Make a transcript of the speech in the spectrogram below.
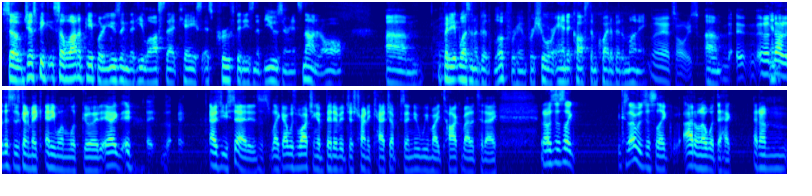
So just because so a lot of people are using that he lost that case as proof that he's an abuser, and it's not at all. Um, But it wasn't a good look for him for sure, and it cost him quite a bit of money. Eh, it's always Um, none of this is going to make anyone look good. It, it, it, as you said, it's like I was watching a bit of it just trying to catch up because I knew we might talk about it today, and I was just like, because I was just like, I don't know what the heck, and I'm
